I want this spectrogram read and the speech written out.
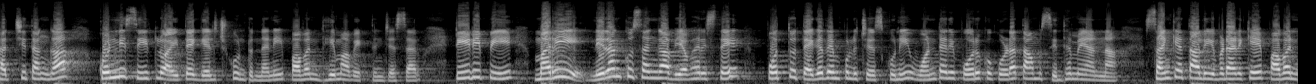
ఖచ్చితంగా కొన్ని సీట్లు అయితే గెలుచుకుంటుందని పవన్ ధీమా వ్యక్తం చేశారు. టీడీపీ మరీ నిరంకుశంగా వ్యవహరిస్తే పొత్తు తెగదెంపులు చేసుకుని ఒంటరి పోరుకు కూడా తాము సిద్ధమే అన్న సంకేతాలు ఇవ్వడానికే పవన్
